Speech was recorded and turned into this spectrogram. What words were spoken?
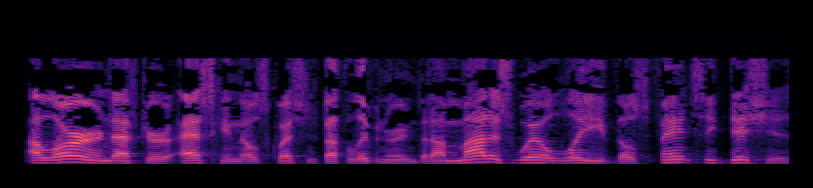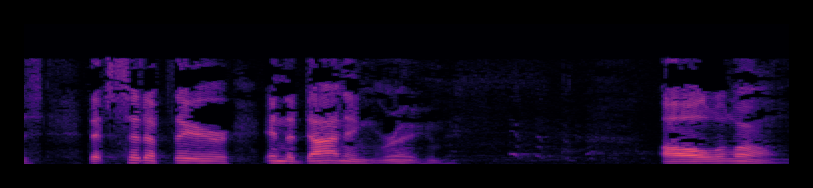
I learned after asking those questions about the living room that I might as well leave those fancy dishes that sit up there in the dining room all alone.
